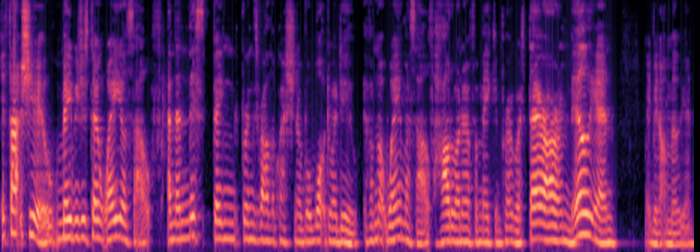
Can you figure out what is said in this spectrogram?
if that's you, maybe just don't weigh yourself. And then this thing brings around the question of, well, what do I do? If I'm not weighing myself, how do I know if I'm making progress? There are a million, maybe not a million,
